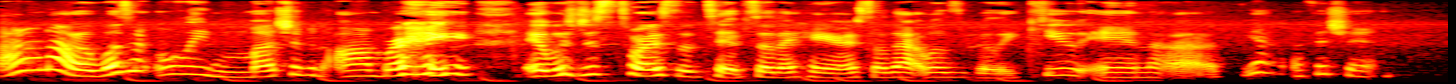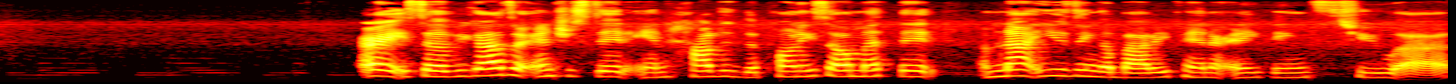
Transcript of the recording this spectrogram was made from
I don't know, it wasn't really much of an ombre. it was just towards the tips of the hair. So that was really cute and uh, yeah, efficient. Alright, so if you guys are interested in how to do the ponytail method, I'm not using a bobby pin or anything to uh,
